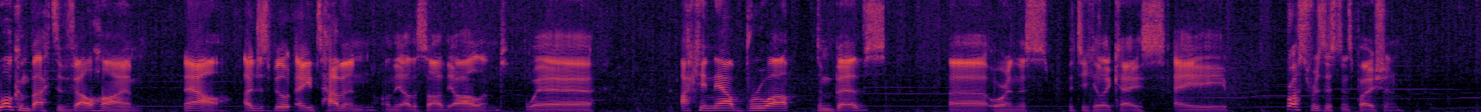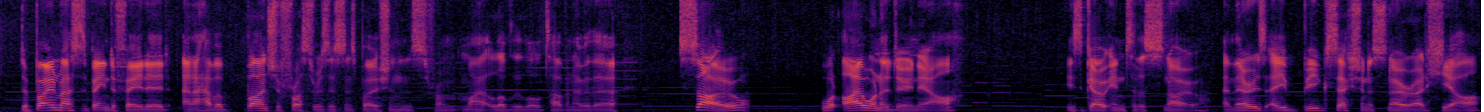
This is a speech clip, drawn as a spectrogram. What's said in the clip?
Welcome back to Valheim. Now, I just built a tavern on the other side of the island where I can now brew up some bevs, uh, or in this particular case, a frost resistance potion. The Bonemass has been defeated, and I have a bunch of frost resistance potions from my lovely little tavern over there. So, what I want to do now is go into the snow. And there is a big section of snow right here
